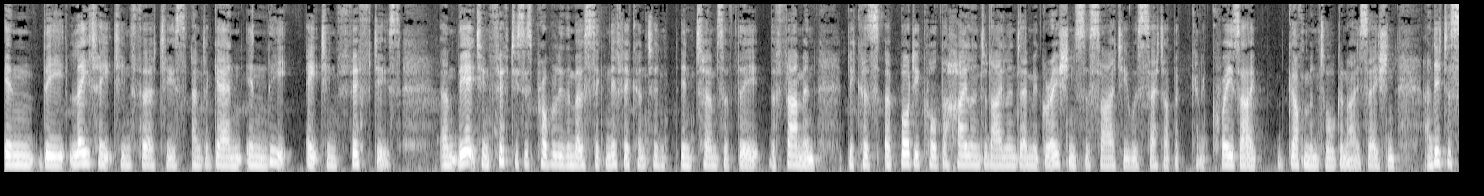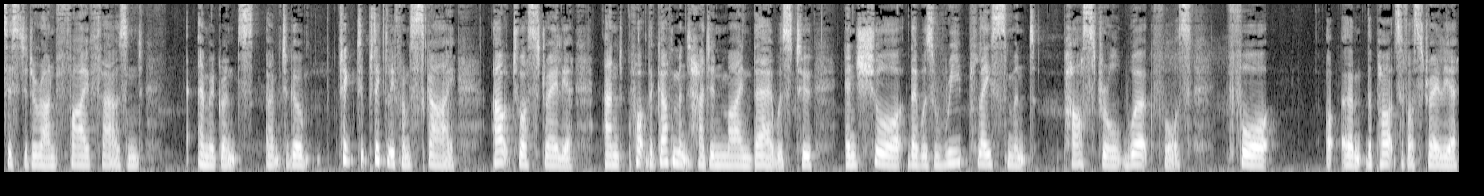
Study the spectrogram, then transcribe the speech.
in the late 1830s and again in the 1850s. Um, the 1850s is probably the most significant in, in terms of the, the famine because a body called the Highland and Island Emigration Society was set up, a kind of quasi government organisation, and it assisted around 5,000 emigrants um, to go, particularly from Skye, out to Australia. And what the government had in mind there was to ensure there was replacement pastoral workforce for um, the parts of Australia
